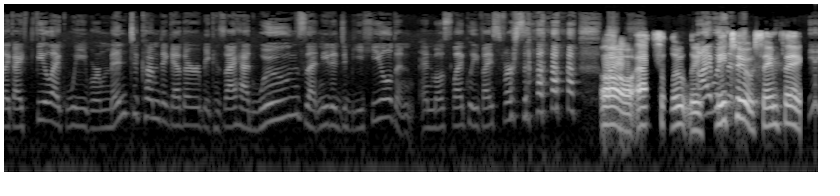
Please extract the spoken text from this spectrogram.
Like i feel like we were meant to come together because i had wounds that needed to be healed and and most likely vice versa. Oh absolutely. Me too same thing. Yeah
